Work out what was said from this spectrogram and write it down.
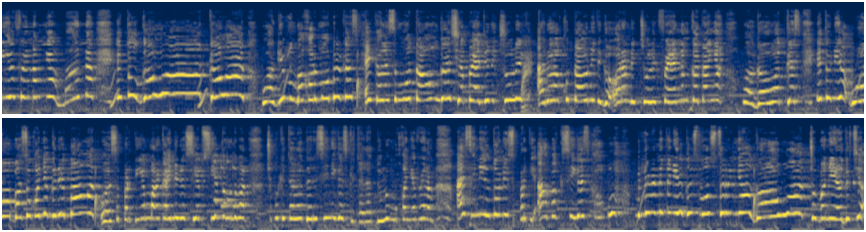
dia Venomnya siap-siap teman-teman. Coba kita lihat dari sini guys. Kita lihat dulu mukanya Venom. Ah sini Tony seperti apa sih guys? Wah beneran itu dia guys monsternya gawat. Coba nih ya guys ya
